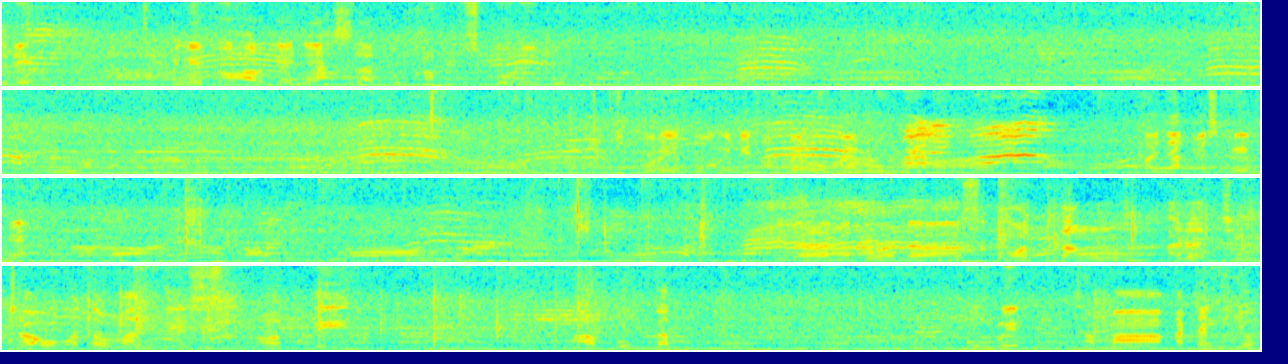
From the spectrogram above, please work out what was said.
jadi ini tuh harganya satu cup sepuluh ribu ribu ini sampai lumer-lumer. Banyak es krimnya. Di dalam itu ada sekoteng ada cincau otomatis roti alpukat kumplit sama kacang hijau.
